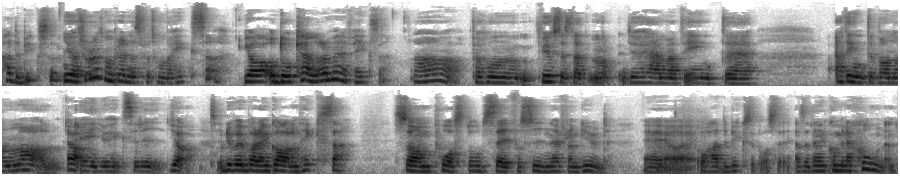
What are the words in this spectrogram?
hade byxor. jag trodde att hon brändes för att hon var häxa. Ja, och då kallar de henne för häxa. Ah, för hon, för just det, så att det här med att det inte Att inte vara normal Ja. är ju häxeri. Ja, och det var ju bara en galen häxa som påstod sig få syner från Gud eh, och hade byxor på sig. Alltså den kombinationen.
